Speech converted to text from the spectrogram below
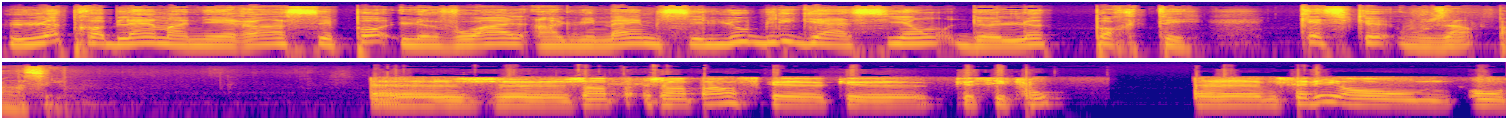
le problème en Iran, c'est pas le voile en lui-même, c'est l'obligation de le porter. Qu'est-ce que vous en pensez? Euh, J'en pense que, que, que c'est faux. Euh, vous savez, on, on,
